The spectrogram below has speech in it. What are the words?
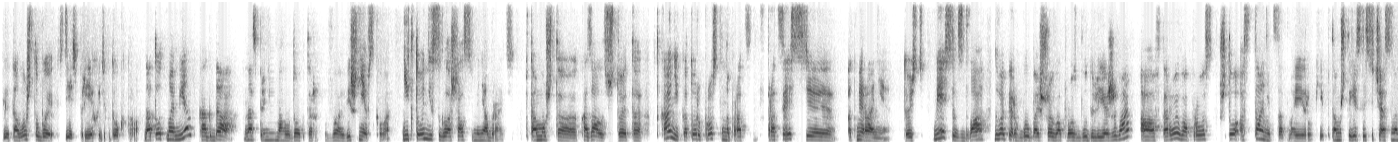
для того, чтобы здесь приехать к доктору. На тот момент, когда нас принимал доктор в Вишневского, никто не соглашался меня брать потому что казалось, что это ткани, которые просто на проц... в процессе отмирания. То есть месяц-два. Ну, во-первых, был большой вопрос, буду ли я жива, а второй вопрос, что останется от моей руки. Потому что если сейчас она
